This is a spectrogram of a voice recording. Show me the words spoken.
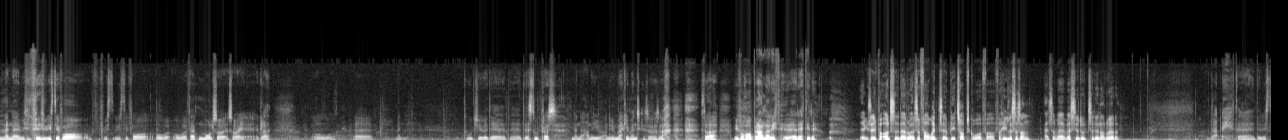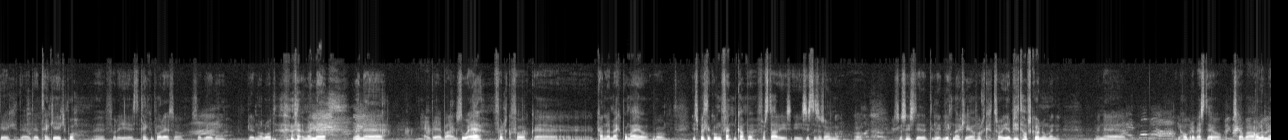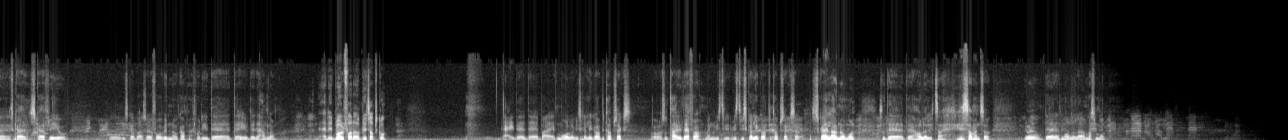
men uh, hvis, hvis, de får, hvis, hvis de får over, over 15 mål, så, så er jeg glad. Og, uh, men 22, det, det, det er stort pres, men han er jo, han er jo en mærkelig menneske, så, så, så vi får håbe, at han er ret, er ret i det. Jeg kan se på oddset, der er du altså favorit til at blive topscorer for, for hele sæsonen. Altså, hvad, hvad siger du til det, når du hører det? Nej, det, det vidste jeg ikke. Det, det tænker jeg ikke på. Øh, fordi hvis jeg tænker på det, så, så bliver det noget, bliver det noget lort. men øh, men øh, nej, det er bare en stor ære. Folk, folk kan lade mærke på mig, og, og jeg spilte kun 15 kampe fra start i, i sidste sæson, og, og så synes jeg, det er lidt mærkeligt, at folk tror, at jeg bliver topscorer nu, men, men jeg håber det bedste, og vi skal bare holde med skade, skadefri, og vi skal bare sørge for at vinde nogle kampe, fordi det, det er jo det, det handler om. Er det et mål for dig at blive topscorer? Nej, det, det er bare et mål, at vi skal ligge op i top 6, og så tager det derfra, men hvis vi, hvis vi skal ligge op i top 6, så, så skal jeg lave nogle mål. Så det, det holder lidt sammen, så jo jo, det er et mål at lave en masse mål.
